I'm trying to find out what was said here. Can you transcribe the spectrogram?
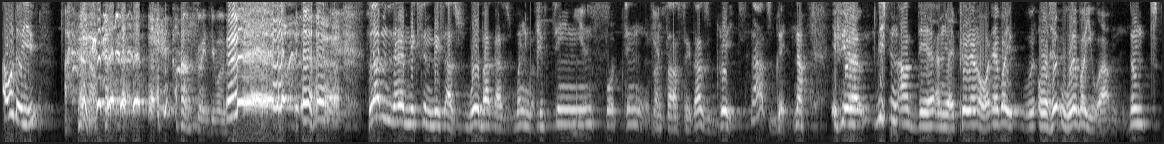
how old are you? I'm 21. So that means you started mixing mix as way back as when you were 15, Yes. 14. Fantastic. That's great. That's great. Now, if you're listening out there and you're a parent or whatever, you, or whoever you are, don't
